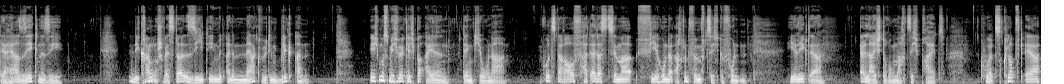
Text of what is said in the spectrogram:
Der Herr segne sie. Die Krankenschwester sieht ihn mit einem merkwürdigen Blick an. Ich muss mich wirklich beeilen, denkt Jona. Kurz darauf hat er das Zimmer 458 gefunden. Hier liegt er. Erleichterung macht sich breit. Kurz klopft er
